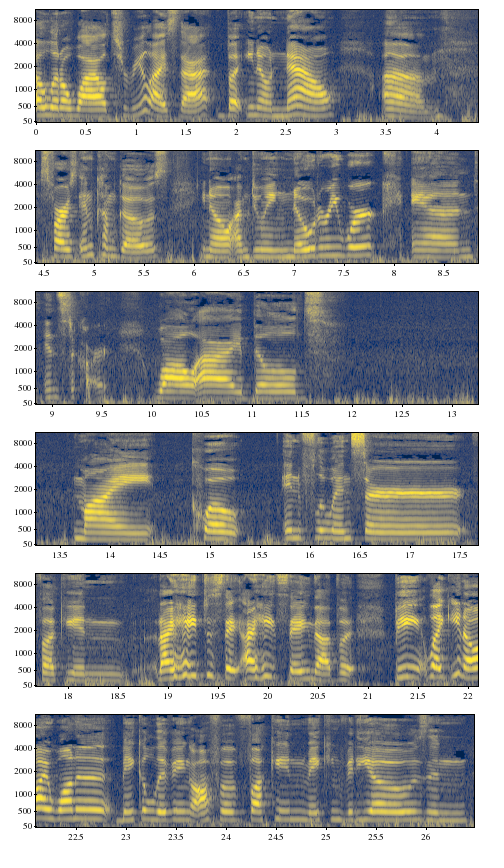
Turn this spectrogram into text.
a little while to realize that. But you know now um as far as income goes you know i'm doing notary work and instacart while I build my quote influencer fucking and I hate to say I hate saying that but being like you know I want to make a living off of fucking making videos and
